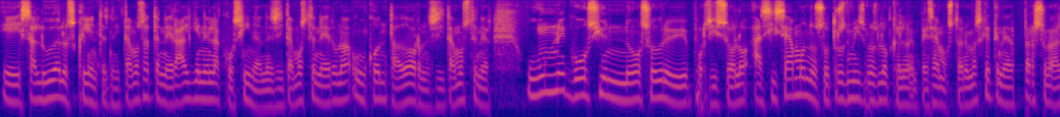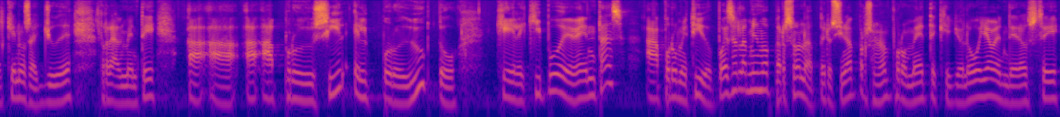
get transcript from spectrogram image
eh, saluda a los clientes. Necesitamos tener alguien en la cocina. Necesitamos tener un contador. Necesitamos tener un negocio no sobrevive por sí solo. Así seamos nosotros mismos lo que lo empecemos. Tenemos que tener personal que nos ayude realmente a producir el producto que el equipo de ventas ha prometido. Puede ser la misma persona, pero si una persona promete que yo le voy a vender a usted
